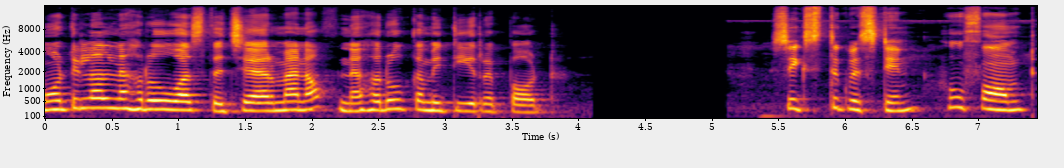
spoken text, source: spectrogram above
Motilal Nehru was the chairman of Nehru Committee report. Sixth question Who formed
